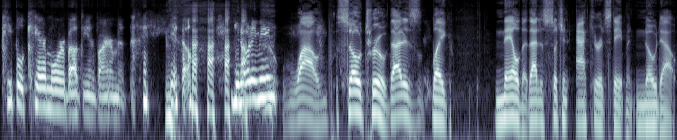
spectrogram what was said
people care more about the environment. you know, you know what I mean? Wow, so true. That is like nailed it. That is such an accurate statement, no doubt.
